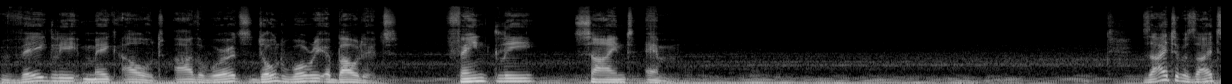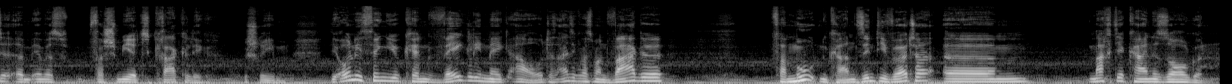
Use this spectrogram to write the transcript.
vaguely make out are the words Don't worry about it. Faintly signed M. Seite über Seite ähm, irgendwas verschmiert, krakelig geschrieben. The only thing you can vaguely make out, das Einzige, was man vage vermuten kann, sind die Wörter ähm, Mach dir keine Sorgen.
